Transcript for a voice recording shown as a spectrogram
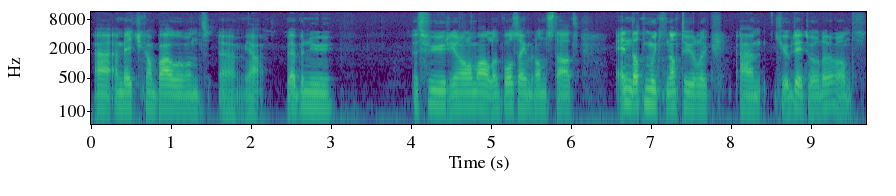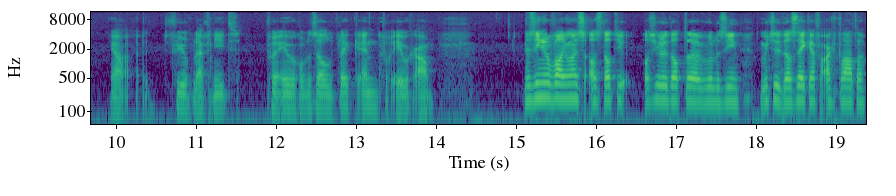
eh, een beetje gaan bouwen. Want ehm, ja, we hebben nu het vuur hier allemaal, het bos in brand staat. En dat moet natuurlijk ehm geüpdate worden, want ja, het vuur blijft niet voor eeuwig op dezelfde plek en voor eeuwig aan. Dus in ieder geval jongens, als, dat, als jullie dat eh, willen zien, moet je dat zeker even achterlaten.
